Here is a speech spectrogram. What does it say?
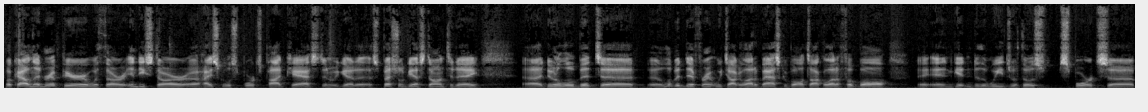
Well, Kyle Neddenriep here with our Indy Star uh, High School Sports Podcast, and we got a, a special guest on today uh, doing a little bit uh, a little bit different. We talk a lot of basketball, talk a lot of football, and get into the weeds with those sports. Uh,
